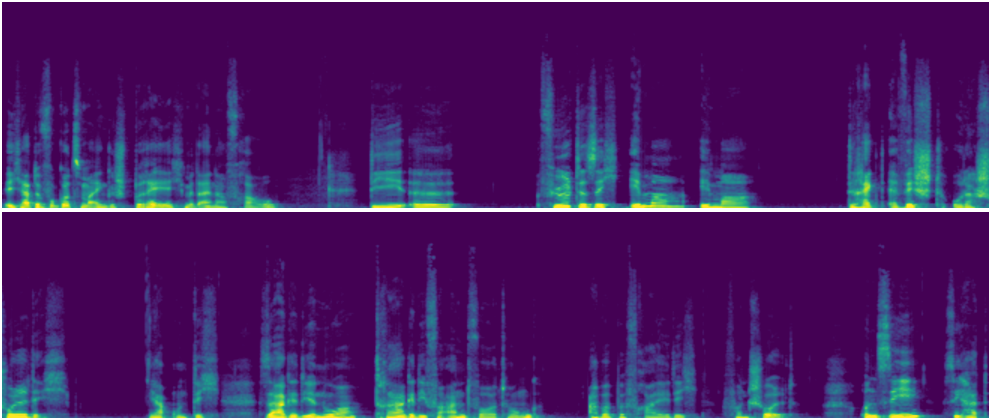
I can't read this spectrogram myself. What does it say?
ich hatte vor kurzem ein Gespräch mit einer Frau, die äh, fühlte sich immer, immer direkt erwischt oder schuldig. Ja, und ich sage dir nur, trage die Verantwortung aber befreie dich von Schuld. Und sie, sie hat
